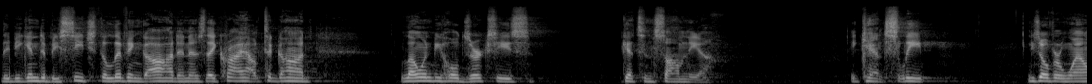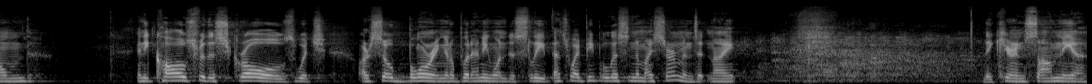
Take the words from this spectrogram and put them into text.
they begin to beseech the living God, and as they cry out to God, lo and behold, Xerxes gets insomnia. He can't sleep, he's overwhelmed, and he calls for the scrolls, which are so boring it'll put anyone to sleep. That's why people listen to my sermons at night. they cure insomnia.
